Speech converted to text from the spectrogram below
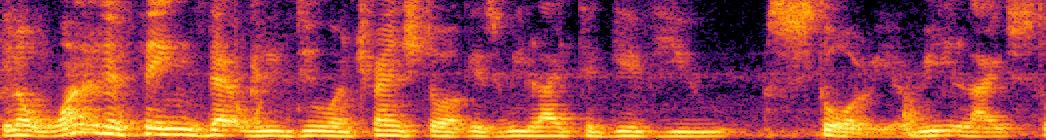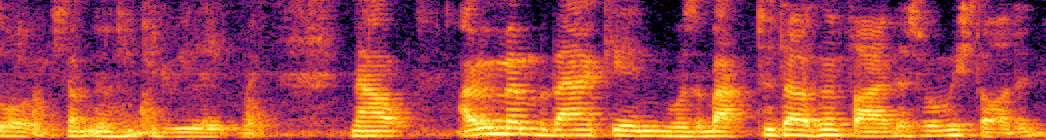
You know, one of the things that we do on Trench Talk is we like to give you a story, a real life story, something mm-hmm. you can relate with. Now, I remember back in was about 2005. That's when we started.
